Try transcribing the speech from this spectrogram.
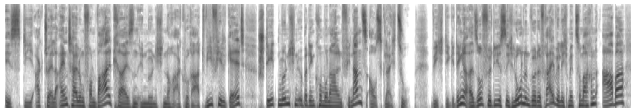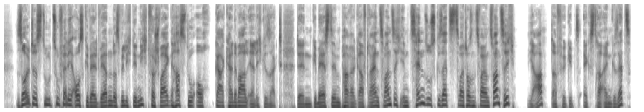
Ist die aktuelle Einteilung von Wahlkreisen in München noch akkurat? Wie viel Geld steht München über den kommunalen Finanzausgleich zu? Wichtige Dinge also, für die es sich lohnen würde, freiwillig mitzumachen, aber solltest du zufällig ausgewählt werden, das will ich dir nicht verschweigen, hast du auch gar keine Wahl, ehrlich gesagt. Denn gemäß dem Paragraph 23 im Zensusgesetz 2022 Ja, dafür gibt's extra ein Gesetz.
